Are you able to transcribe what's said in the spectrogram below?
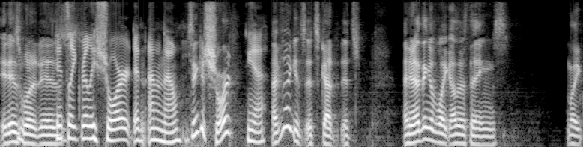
it is what it is. it's like really short and I don't know. you think it's short. Yeah. I feel like it's it's got it's. I mean, I think of like other things. Like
